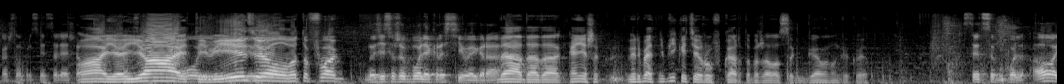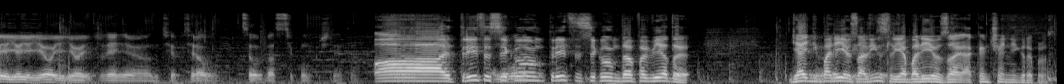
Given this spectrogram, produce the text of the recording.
Кажется, он просто не представляет, что- Ай-яй-яй, ты видел? What the fuck? Но здесь уже более красивая игра. Да, да, да, конечно. Ребят, не пикайте руф карту, пожалуйста, говно какое-то. Остается буквально... Ой-ой-ой-ой-ой, к сожалению, он тебе потерял целых 20 секунд почти это. Ай, 30 Он секунд, 30 секунд до победы. Я не Ну, болею это за Линсли. Я болею за окончание игры просто.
